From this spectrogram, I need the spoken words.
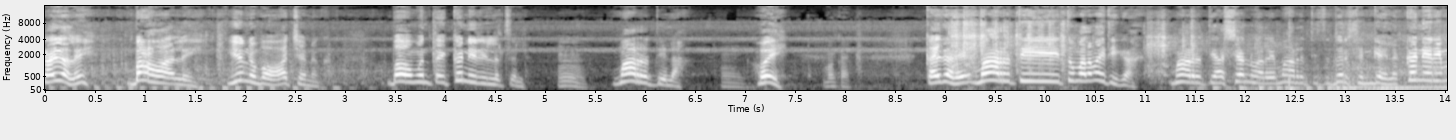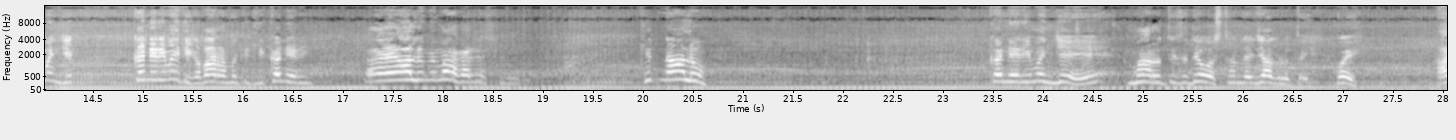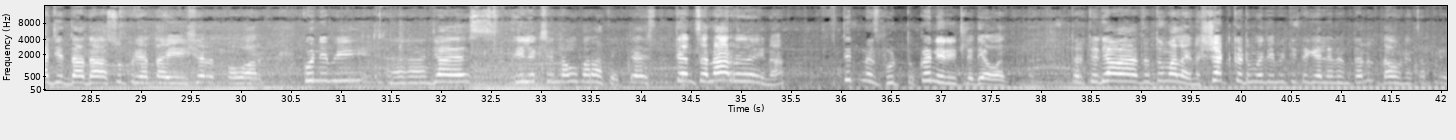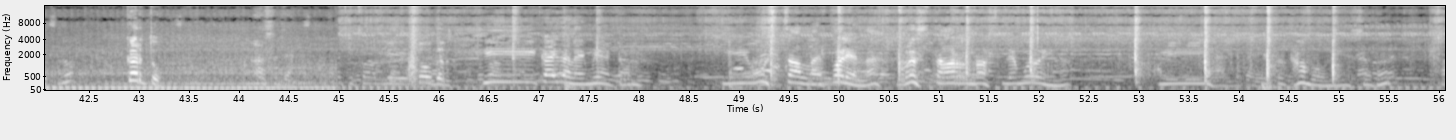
काय झालंय? भाव आलंय. ये ना भाऊ अचानक. भाऊ म्हणतोय कनेरीला चल. मारुतीला. होय. मग काय? काय झालंय? मारुती तुम्हाला माहिती का? मारुती आज शनिवार आहे. मारुतीचं दर्शन घ्यायला. कनेरी म्हणजे? कनेरी माहिती का? बारामतीतली कनेरी. आलो मी माघारी कितना आलो? कनेरी म्हणजे मारुतीचं देवस्थान लय जागृत आहे. होय. अजितदादा सुप्रियाताई शरद पवार कोणी बी ज्यावेळेस इलेक्शनला उभा राहते त्यावेळेस त्यांचा नारळ आहे ना तिथनंच फुटतो कनेरीतल्या देवात. तर ते देवाचं तुम्हाला आहे ना शॉर्टकटमध्ये मी तिथे गेल्यानंतर धावण्याचा प्रयत्न करतो. असं द्या. ही काय झालंय मी ही ऊस चाललाय पळ्याला. रस्ता अरुंद असल्यामुळे ना की इथं थांबवली सगळं.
